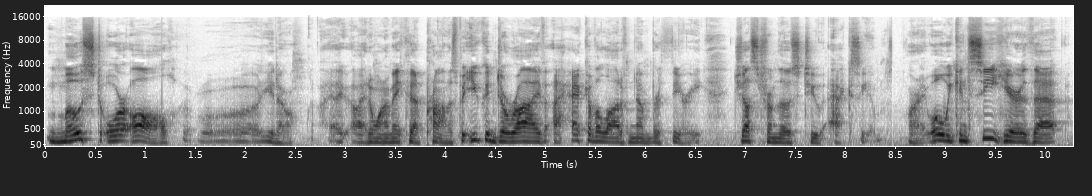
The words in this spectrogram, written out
most or all, uh, you know, I, I don't want to make that promise, but you can derive a heck of a lot of number theory just from those two axioms. All right, well, we can see here that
